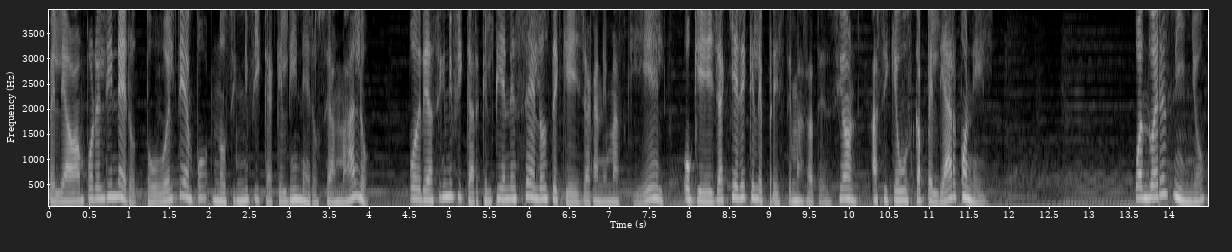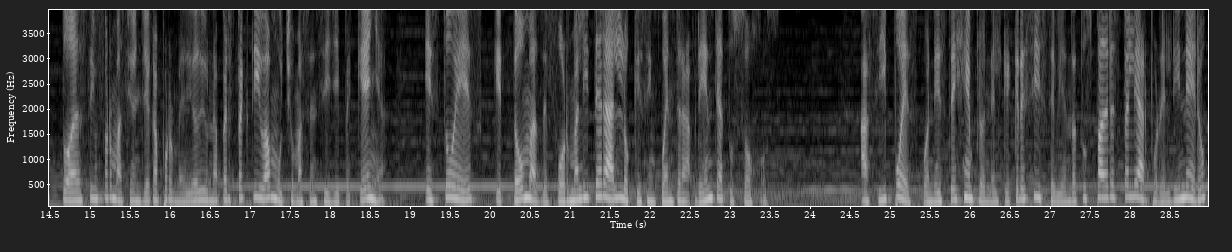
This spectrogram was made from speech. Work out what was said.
peleaban por el dinero todo el tiempo no significa que el dinero sea malo podría significar que él tiene celos de que ella gane más que él o que ella quiere que le preste más atención, así que busca pelear con él. Cuando eres niño, toda esta información llega por medio de una perspectiva mucho más sencilla y pequeña. Esto es, que tomas de forma literal lo que se encuentra frente a tus ojos. Así pues, con este ejemplo en el que creciste viendo a tus padres pelear por el dinero,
